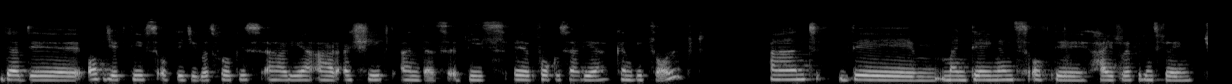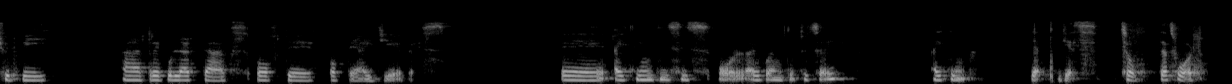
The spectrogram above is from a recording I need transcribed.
that the objectives of the GGOS focus area are achieved and that this uh, focus area can be solved and the maintenance of the height reference frame should be a regular task of the of the IGFS. Uh, I think this is all I wanted to say. I think, yeah, yes. So that's what.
